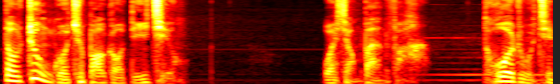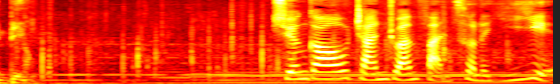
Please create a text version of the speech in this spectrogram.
到郑国去报告敌情，我想办法拖住秦兵。玄高辗转反侧了一夜，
